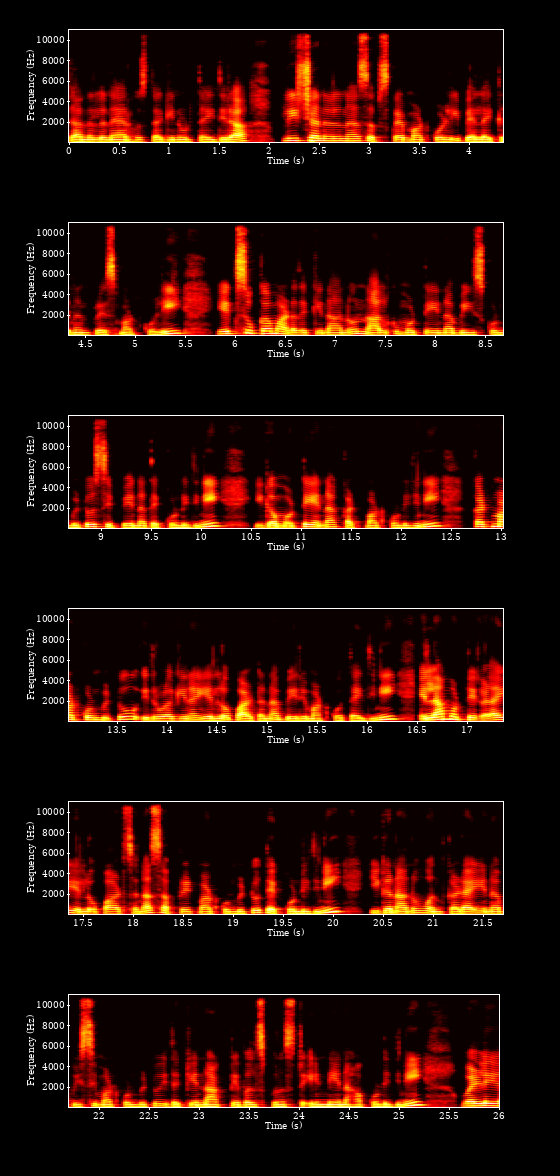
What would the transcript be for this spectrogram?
ಚಾನಲನ್ನು ಯಾರು ಹೊಸದಾಗಿ ನೋಡ್ತಾ ಇದ್ದೀರಾ? ಪ್ಲೀಸ್ ಚಾನಲನ್ನು ಸಬ್ಸ್ಕ್ರೈಬ್ ಮಾಡ್ಕೊಳ್ಳಿ ಬೆಲ್ ಐಕನನ್ನು ಪ್ರೆಸ್ ಮಾಡ್ಕೊಳ್ಳಿ. ಎಗ್ ಸುಕ್ಕ ಮಾಡೋದಕ್ಕೆ ನಾನು ನಾಲ್ಕು ಮೊಟ್ಟೆಯನ್ನು ಬೇಯಿಸ್ಕೊಂಡ್ಬಿಟ್ಟು ಸಿಪ್ಪೆಯನ್ನು ತೆಕ್ಕೊಂಡಿದ್ದೀನಿ. ಈಗ ಮೊಟ್ಟೆಯನ್ನು ಕಟ್ ಮಾಡ್ಕೊಂಡಿದ್ದೀನಿ. ಕಟ್ ಮಾಡ್ಕೊಂಡ್ಬಿಟ್ಟು ಇದರೊಳಗಿನ ಎಲ್ಲೋ ಪಾರ್ಟನ್ನು ಬೇರೆ ಮಾಡ್ಕೊತಾ ಇದ್ದೀನಿ. ಎಲ್ಲ ಮೊಟ್ಟೆಗಳ ಎಲ್ಲೋ ಪಾರ್ಟ್ಸನ್ನು ಸಪ್ರೇಟ್ ಮಾಡ್ಕೊಂಡ್ಬಿಟ್ಟು ತೆಕ್ಕೊಂಡಿದ್ದೀನಿ. ಈಗ ನಾನು ಒಂದು ಕಡಾಯಿಯನ್ನು ಬಿಸಿ ಮಾಡ್ಕೊಂಡ್ಬಿಟ್ಟು ಇದಕ್ಕೆ ನಾಲ್ಕು ಟೇಬಲ್ ಸ್ಪೂನಷ್ಟು ಎಣ್ಣೆಯನ್ನು ಹಾಕ್ಕೊಂಡಿದ್ದೀನಿ. ಒಳ್ಳೆಯ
